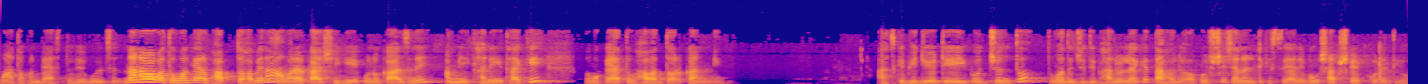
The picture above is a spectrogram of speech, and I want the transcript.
মা তখন ব্যস্ত হয়ে বলছেন, না না বাবা, তোমাকে আর ভাবতে হবে না। আমার আর কাশি গিয়ে কোনো কাজ নেই। আমি এখানেই থাকি। তোমাকে এত ভাবার দরকার নেই। আজকে ভিডিওটি এই পর্যন্ত। তোমাদের যদি ভালো লাগে তাহলে অবশ্যই চ্যানেলটিকে শেয়ার এবং সাবস্ক্রাইব করে দিও।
